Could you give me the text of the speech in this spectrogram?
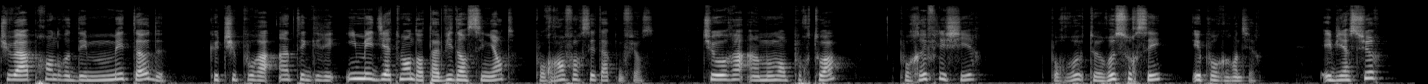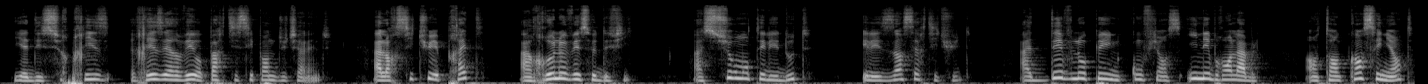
Tu vas apprendre des méthodes que tu pourras intégrer immédiatement dans ta vie d'enseignante pour renforcer ta confiance. Tu auras un moment pour toi, pour réfléchir, pour te ressourcer et pour grandir. Et bien sûr, il y a des surprises réservées aux participantes du challenge. Alors si tu es prête à relever ce défi, à surmonter les doutes et les incertitudes, à développer une confiance inébranlable en tant qu'enseignante,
